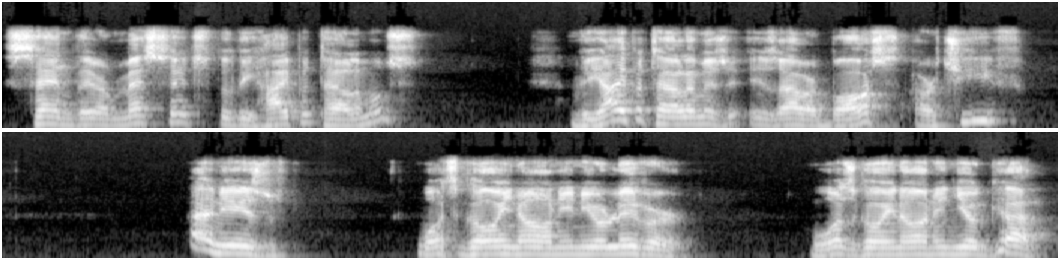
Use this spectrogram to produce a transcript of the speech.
send their message to the hypothalamus. The hypothalamus is our boss, our chief, and is what's going on in your liver, what's going on in your gut.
